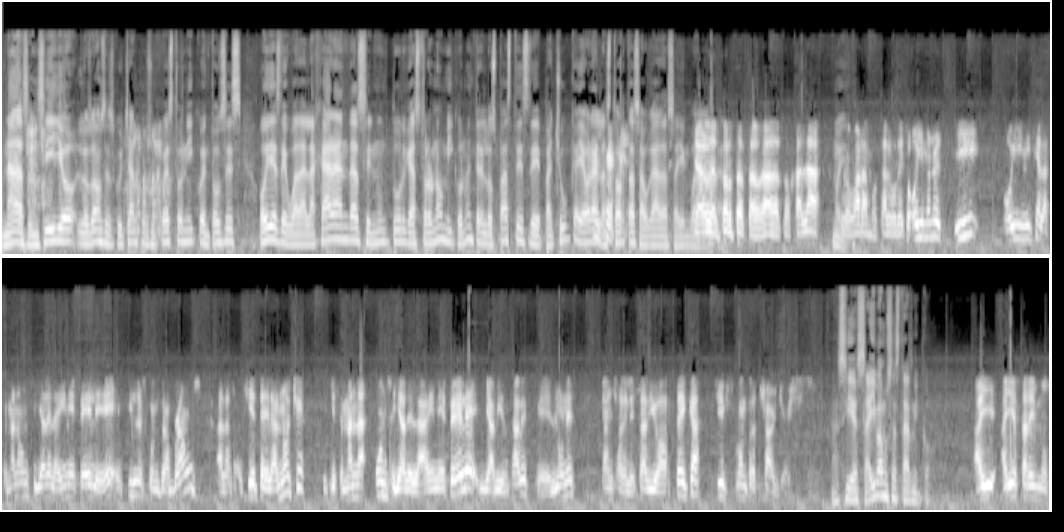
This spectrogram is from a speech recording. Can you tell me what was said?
Nada sencillo, los vamos a escuchar, por supuesto, Nico. Entonces, hoy desde Guadalajara andas en un tour gastronómico, ¿no? Entre los pastes de Pachuca y ahora las tortas ahogadas ahí en Ya Guadalajara. las tortas ahogadas, ojalá probáramos algo de eso. Oye, Manuel, y hoy inicia la semana 11 ya de la NFL, ¿eh? Steelers contra Browns a las 7 de la noche, y que semana 11 ya de la NFL, ya bien sabes que el lunes cancha del Estadio Azteca, Chiefs contra Chargers. Así es, ahí vamos a estar, Nico. Ahí, ahí estaremos,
